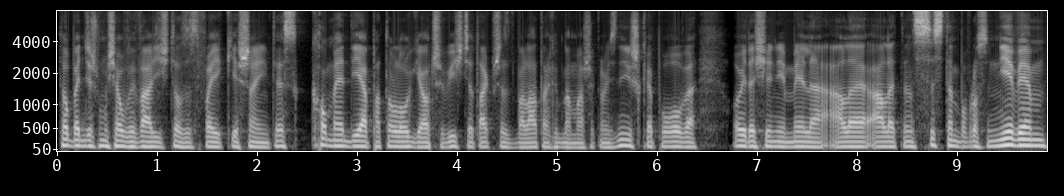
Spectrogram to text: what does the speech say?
to będziesz musiał wywalić to ze swojej kieszeni. To jest komedia, patologia, oczywiście, tak, przez dwa lata chyba masz jakąś zniżkę, połowę, o ile się nie mylę, ale, ale ten system po prostu nie wiem.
